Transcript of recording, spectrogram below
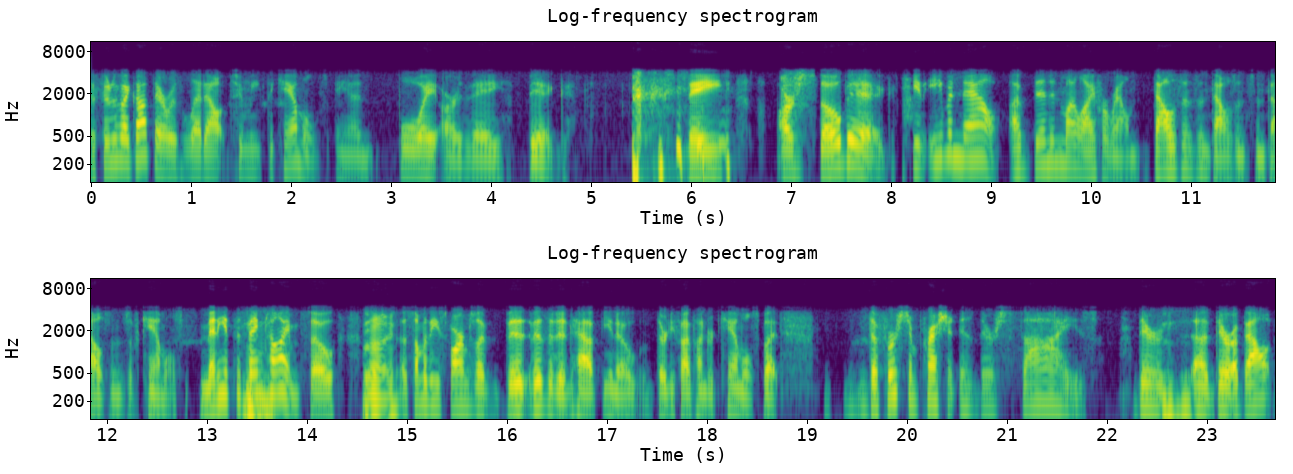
as soon as i got there i was led out to meet the camels and boy are they big they are so big and even now i've been in my life around thousands and thousands and thousands of camels many at the same Mhm. time so right. uh, some of these farms I've vi- visited have, you know, 3,500 camels, but the first impression is their size. They're Mhm. uh, they're about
